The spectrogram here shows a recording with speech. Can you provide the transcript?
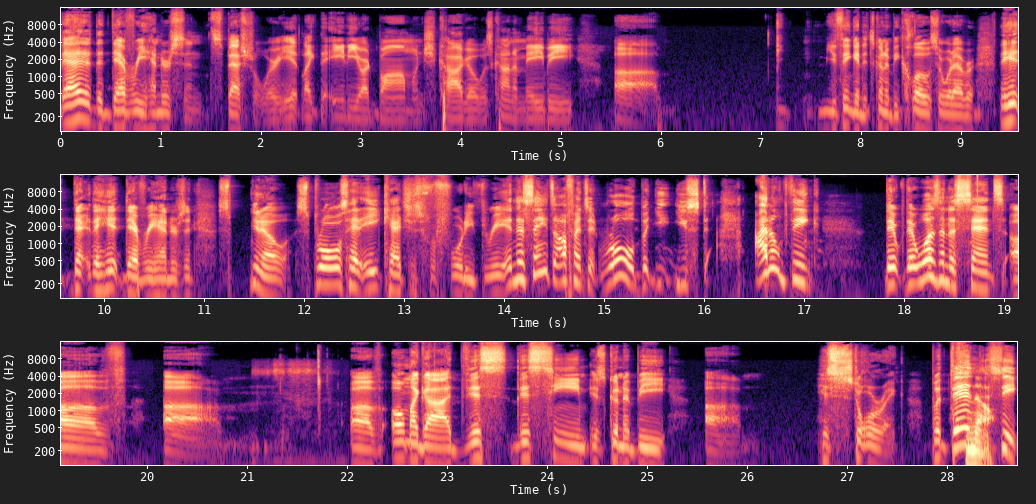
they had the Devery Henderson special where he hit like the 80 yard bomb when Chicago was kind of maybe uh, you thinking it's going to be close or whatever. They hit they hit Devery Henderson. You know, Sproles had eight catches for 43, and the Saints' offense it rolled. But you, you st- I don't think there there wasn't a sense of um, of oh my god this this team is going to be um, historic. But then no. see,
